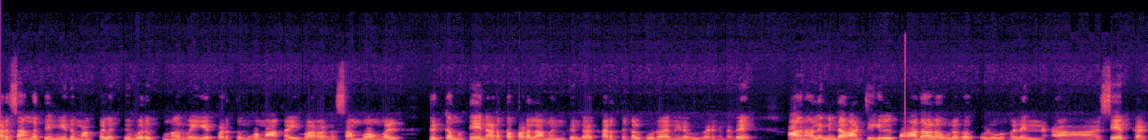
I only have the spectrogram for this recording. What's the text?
அரசாங்கத்தின் மீது மக்களுக்கு வெறுப்புணர்வை ஏற்படுத்தும் முகமாக இவ்வாறான சம்பவங்கள் திட்டமிட்டே நடத்தப்படலாம் என்கின்ற கருத்துக்கள் கூட நிலவி வருகின்றது. ஆனாலும் இந்த ஆட்சியில் பாதாள உலக குழுக்களின் சேர்க்கள்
